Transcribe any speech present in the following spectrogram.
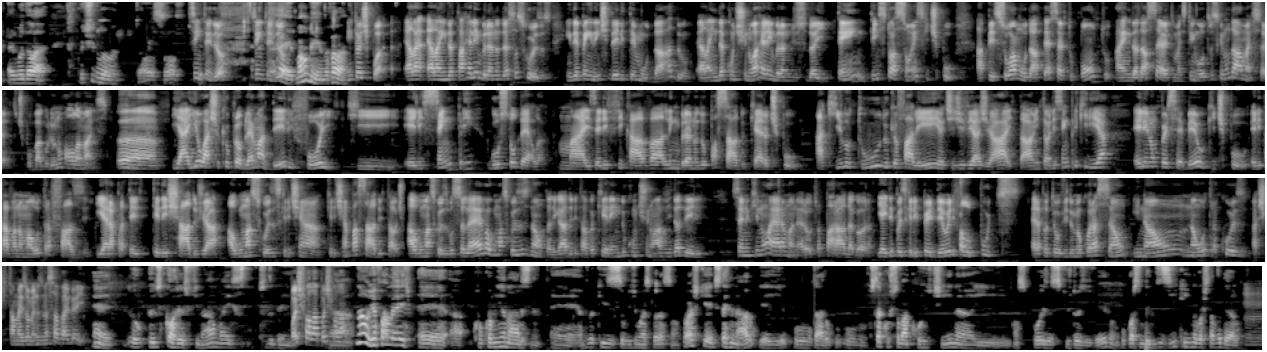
Aí manda lá. Continua, mano. Só, só. Você entendeu? Você entendeu? É, mais ou menos, vai falar. Então, tipo, ela, ela ainda tá relembrando dessas coisas. Independente dele ter mudado, ela ainda continua relembrando disso daí. Tem, tem situações que, tipo, a pessoa mudar até certo ponto ainda dá certo, mas tem outras que não dá mais certo. Tipo, o bagulho não rola mais. Uh, e aí eu acho que o problema dele foi que ele sempre gostou dela, mas ele ficava lembrando do passado, que era tipo aquilo tudo que eu falei antes de viajar e tal. Então ele sempre queria ele não percebeu que, tipo, ele tava numa outra fase. E era para ter, ter deixado já algumas coisas que ele tinha que ele tinha passado e tal. Tipo, algumas coisas você leva, algumas coisas não, tá ligado? Ele tava querendo continuar a vida dele. Sendo que não era, mano, era outra parada agora. E aí depois que ele perdeu, ele falou, putz, era pra eu ter ouvido o meu coração e não, não outra coisa. Acho que tá mais ou menos nessa vibe aí. É, eu, eu discordo do final, mas tudo bem. Pode falar, pode ah, falar. Não, eu já falei, é, a, com, a minha análise, né? É, eu nunca quis ouvir demais o coração. Eu acho que eles terminaram, e aí, o, cara, o, o, se acostumar com a rotina e com as coisas que os dois viveram, o coração dele dizia que ele não gostava dela. Hum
